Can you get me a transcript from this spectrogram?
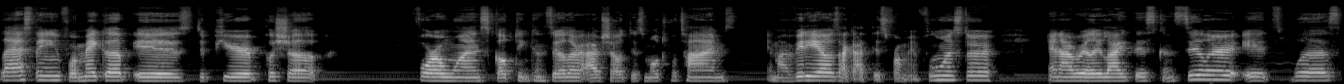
Last thing for makeup is the PUR Push Up 401 Sculpting Concealer. I've showed this multiple times in my videos. I got this from Influenster and I really like this concealer. It was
